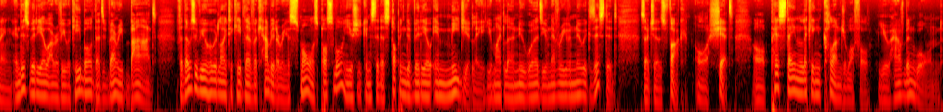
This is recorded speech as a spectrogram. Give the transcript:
Warning, in this video I review a keyboard that's very bad. For those of you who would like to keep their vocabulary as small as possible, you should consider stopping the video immediately. You might learn new words you never even knew existed, such as fuck, or shit, or piss stain licking clunge waffle. You have been warned.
